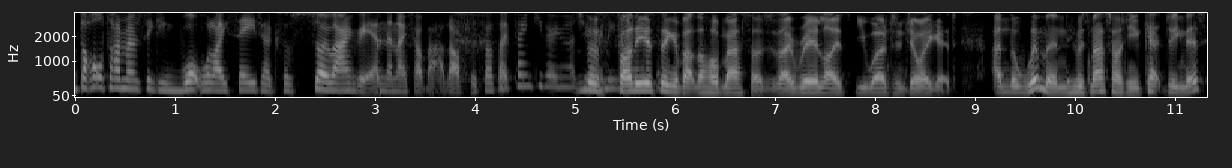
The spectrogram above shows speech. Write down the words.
the whole time I was thinking, "What will I say to her?" Because I was so angry, and then I felt bad afterwards. So I was like, "Thank you very much." the really funniest thing about the whole massage is I realized you weren't enjoying it, and the woman who was massaging you kept doing this.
